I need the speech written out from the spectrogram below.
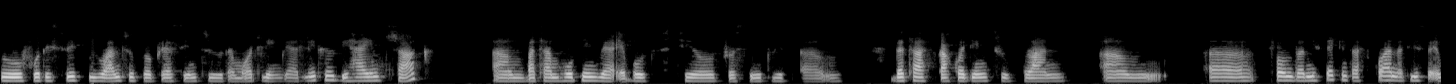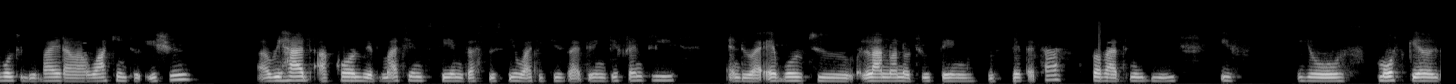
so for this week, we want to progress into the modeling. We are a little behind track, um, but I'm hoping we are able to still proceed with um, the task according to plan. Um, uh, from the mistake in one, at least we're able to divide our work into issues. Uh, we had a call with Martin's team just to see what it is they're doing differently, and we were able to learn one or two things to split the task so that maybe if you're more skilled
